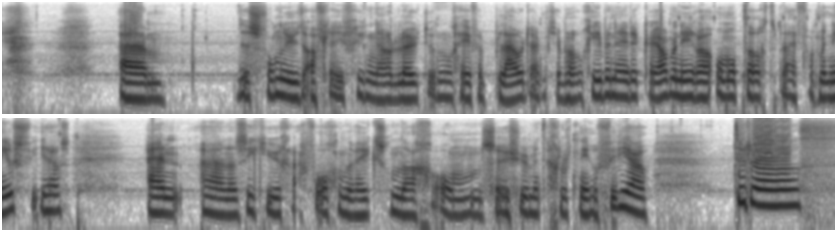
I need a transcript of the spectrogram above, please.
Ehm, dus vonden jullie de aflevering nou leuk? Doe nog even een blauw duimpje omhoog. Hier beneden kan je abonneren om op de hoogte te blijven van mijn nieuwsvideo's. En eh, dan zie ik jullie graag volgende week zondag om 7 uur met een gloednieuwe video. Doedels!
